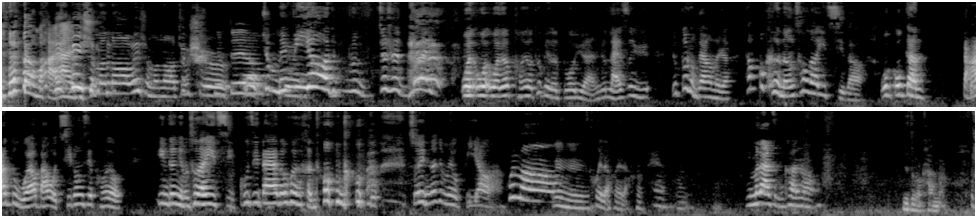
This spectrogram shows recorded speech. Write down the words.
但我们还爱。为什么呢？为什么呢？就 是对呀，就没必要啊，就不就是因为我我我的朋友特别的多元，就来自于就各种各样的人，他们不可能凑到一起的。我我敢打赌，我要把我其中一些朋友。硬跟你们凑在一起，估计大家都会很痛苦，所以那就没有必要啊。会吗？嗯，会的，会的。嗯嗯，你们俩怎么看呢？你怎么看呢？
